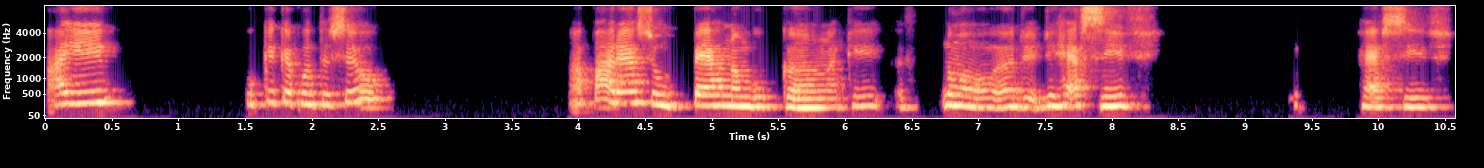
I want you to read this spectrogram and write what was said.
aí, o que que aconteceu? Aparece um pernambucano aqui, de, de Recife, Recife,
